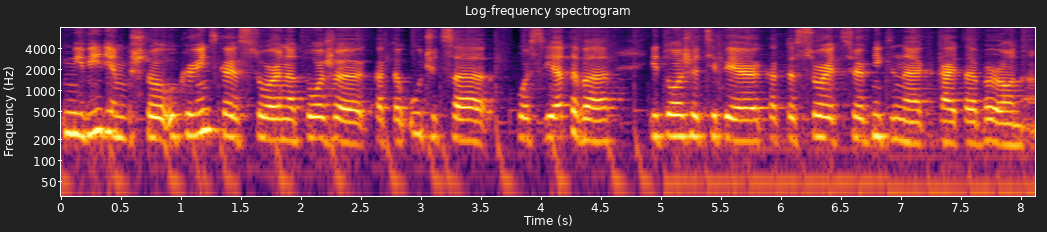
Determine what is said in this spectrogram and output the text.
мы видим, что украинская сторона тоже как-то учится после этого, и тоже теперь как-то строит сравнительная какая-то оборона.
